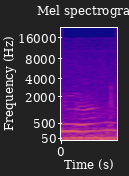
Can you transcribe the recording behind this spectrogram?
Good.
